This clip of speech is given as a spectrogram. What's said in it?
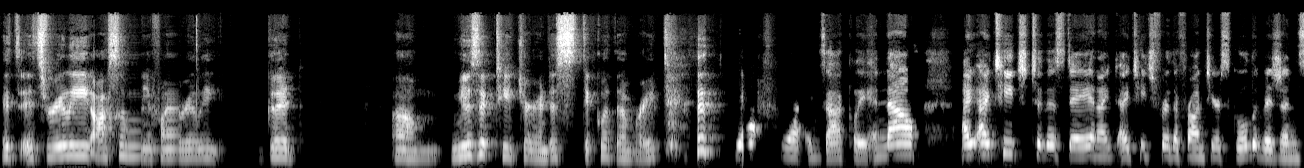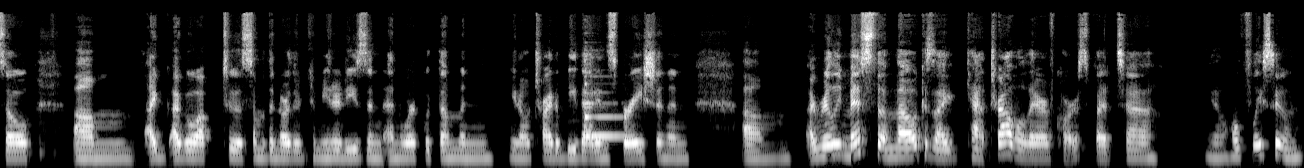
it's it's really awesome when you find a really good um, music teacher and just stick with them, right? yeah, yeah, exactly. And now I, I, teach to this day, and I, I, teach for the Frontier School Division. So um, I, I, go up to some of the northern communities and, and work with them, and you know try to be that inspiration. And um, I really miss them though because I can't travel there, of course. But uh, you know, hopefully soon.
